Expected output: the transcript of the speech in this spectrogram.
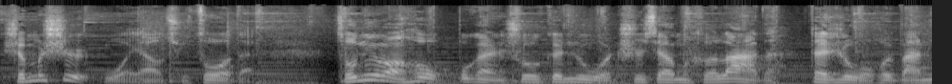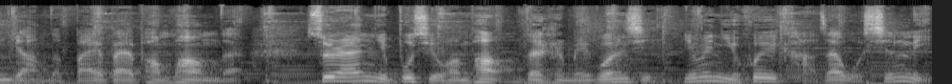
什么是我要去做的。从今往后不敢说跟着我吃香的喝辣的，但是我会把你养得白白胖胖的。虽然你不喜欢胖，但是没关系，因为你会卡在我心里。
